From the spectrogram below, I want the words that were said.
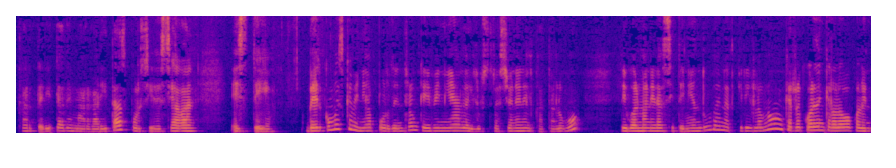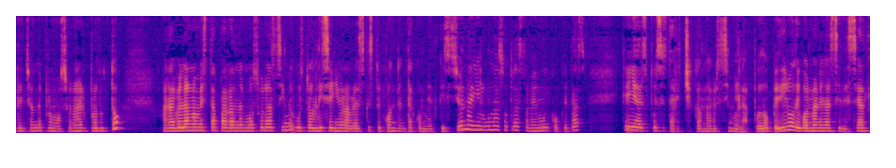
carterita de margaritas por si deseaban este ver cómo es que venía por dentro, aunque venía la ilustración en el catálogo. De igual manera, si tenían duda en adquirirla o no, aunque recuerden que lo hago con la intención de promocionar el producto, Arabella no me está pagando hermosura, sí me gustó el diseño, la verdad es que estoy contenta con mi adquisición. Hay algunas otras también muy coquetas que ya después estaré checando a ver si me la puedo pedir o de igual manera si desean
